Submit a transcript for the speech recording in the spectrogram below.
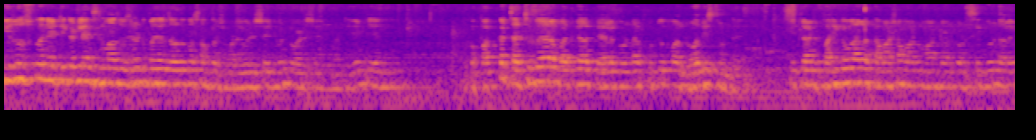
ఈ చూసుకొని టికెట్ లేని సినిమా చూసినట్టు ప్రజలు చదువుకొని సంతోషపడారు. వీడి స్టేట్మెంట్ వాడి స్టేట్మెంట్ ఏంటి అని? ఒక పక్క చచ్చిపోయారా బతికారా తేలకుండా కుటుంబాలు రోధిస్తుంటాయి ఇట్లాంటి పనికి వాళ్ళ తమాషా మాట మాట్లాడుకోవడం సిగ్గుండాలి.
